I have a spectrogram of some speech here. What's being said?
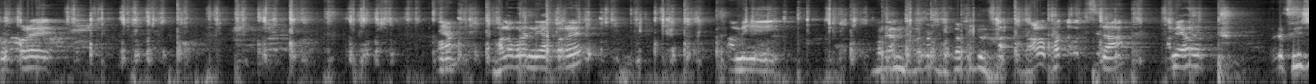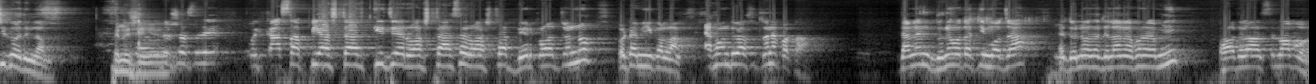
তারপরে ভালো করে নেওয়ার পরে আমি মানে আমি ভালো ভর্তা করতেছি না আমি এখন ওটা ফিনিশিং করে দিলাম। ফিনিশিং ওই কাঁচা পেঁয়াজটা কি যে রসটা আছে রসটা বের করার জন্য ওটা আমি করলাম। এখন দেবো আছে ধনে পাতা। জানেন ধনে পাতা কি মজা? ধনে পাতা দিলাম এখন আমি খাওয়া দিলাম আছে লবণ।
